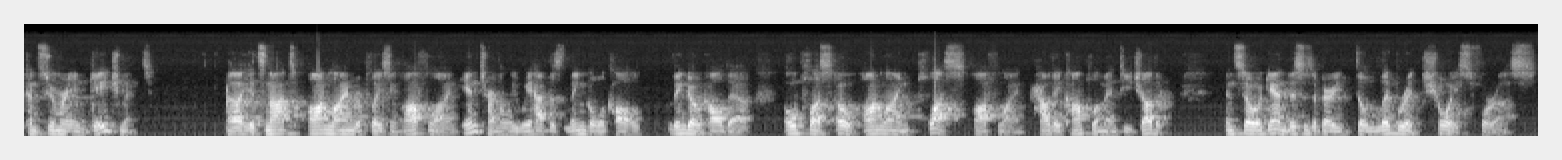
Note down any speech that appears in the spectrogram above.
consumer engagement. Uh, it's not online replacing offline. Internally, we have this lingo called lingo called uh, O plus O, online plus offline, how they complement each other. And so again, this is a very deliberate choice for us.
